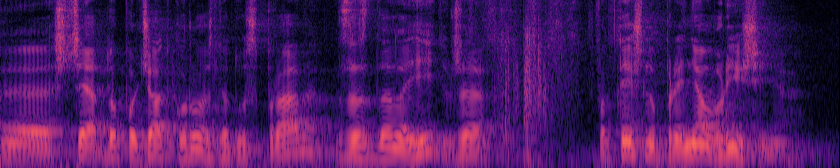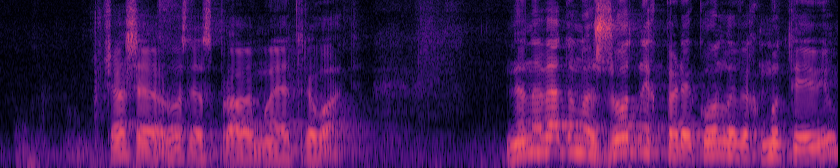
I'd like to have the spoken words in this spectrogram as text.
е, ще до початку розгляду справи заздалегідь вже фактично прийняв рішення. Хоча ще розгляд справи має тривати. Не наведено жодних переконливих мотивів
